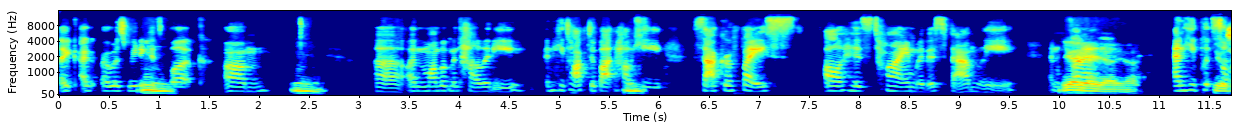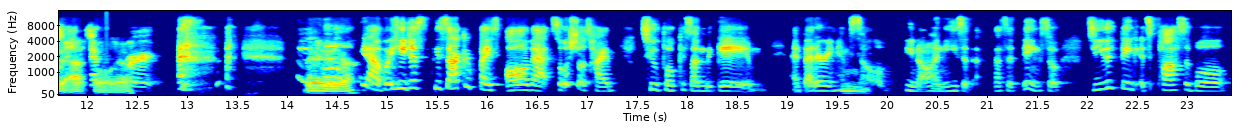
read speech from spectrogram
Like I, I was reading his Mm. book, um, Mm, uh, on Mamba mentality, and he talked about how Mm. he sacrificed all his time with his family and yeah, yeah, friends. yeah, yeah, and he put He so much asshole, effort. Yeah, yeah, Well, yeah. yeah, but he just he sacrificed all that social time to focus on the game and bettering Mm. himself, you know. And he said that- that's a thing. So, do you think it's possible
